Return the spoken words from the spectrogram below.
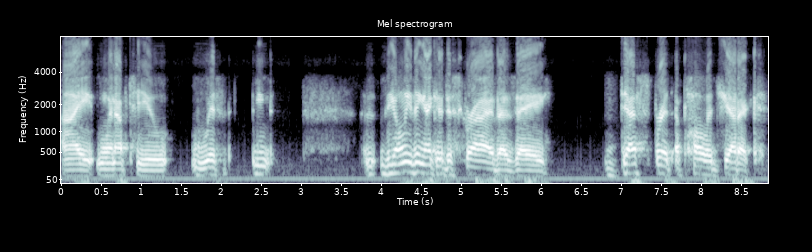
I went up to you with the only thing I could describe as a desperate, apologetic,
